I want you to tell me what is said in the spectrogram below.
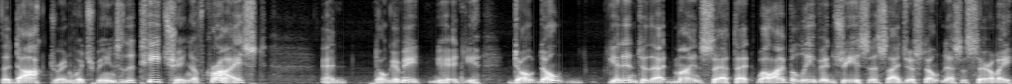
the doctrine, which means the teaching of Christ, and don't give me don't don't get into that mindset that well I believe in Jesus I just don't necessarily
